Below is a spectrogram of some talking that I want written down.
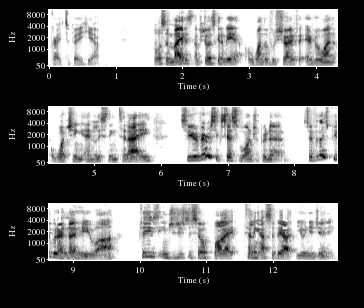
great to be here. Awesome, mate. I'm sure it's going to be a wonderful show for everyone watching and listening today. So, you're a very successful entrepreneur. So, for those people who don't know who you are, please introduce yourself by telling us about you and your journey.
